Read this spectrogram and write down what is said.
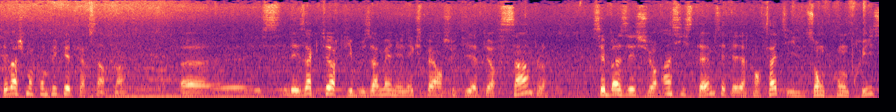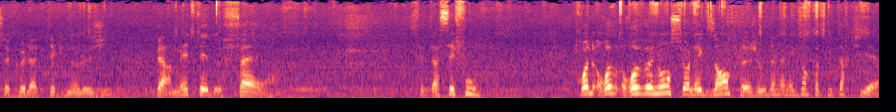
c'est vachement compliqué de faire simple. Hein. Euh, les acteurs qui vous amènent une expérience utilisateur simple, c'est basé sur un système, c'est-à-dire qu'en fait, ils ont compris ce que la technologie permettait de faire. C'est assez fou. Revenons sur l'exemple, je vous donne un exemple plus tard qu'hier,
